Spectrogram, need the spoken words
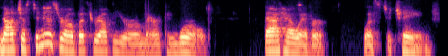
not just in Israel, but throughout the Euro-American world. That, however, was to change.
